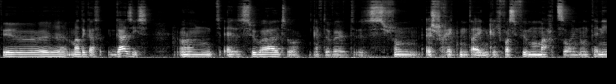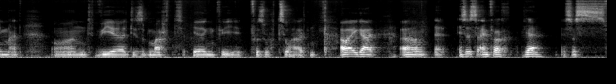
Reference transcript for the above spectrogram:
für Madagasis. Und es ist überall so auf der Welt. Es ist schon erschreckend eigentlich, was für Macht so ein Unternehmen hat und wie er diese Macht irgendwie versucht zu halten. Aber egal. Ähm, es ist einfach, ja, es ist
